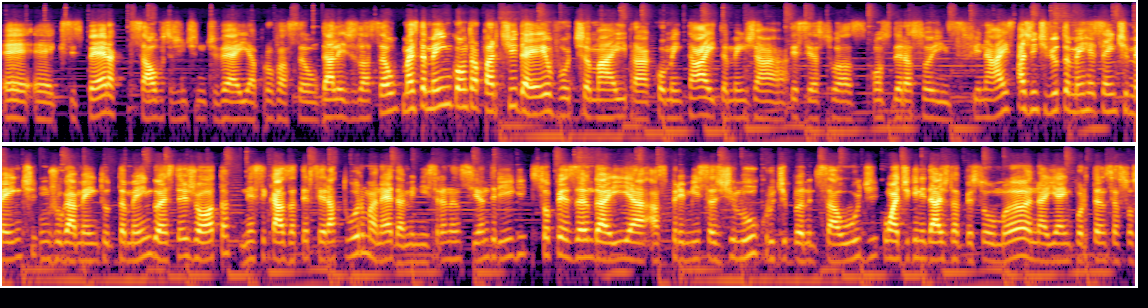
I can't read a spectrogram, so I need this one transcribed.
é, é, que se espera, salvo se a gente não tiver aí a aprovação da legislação. Mas também, em contrapartida, eu vou te chamar aí para comentar e também já tecer as suas considerações finais. A gente viu também recentemente um julgamento também do STJ, nesse caso a terceira turma, né, da ministra Nancy Andrighi, sopesando aí a, as premissas de lucro de plano de saúde com a dignidade da pessoa humana e a importância social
